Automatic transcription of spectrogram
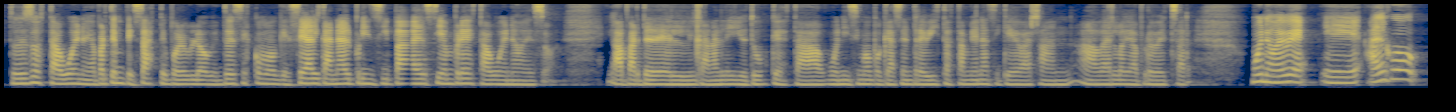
Entonces eso está bueno y aparte empezaste por el blog, entonces es como que sea el canal principal siempre, está bueno eso aparte del canal de YouTube que está buenísimo porque hace entrevistas también, así que vayan a verlo y aprovechar. Bueno, Eve, eh, algo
